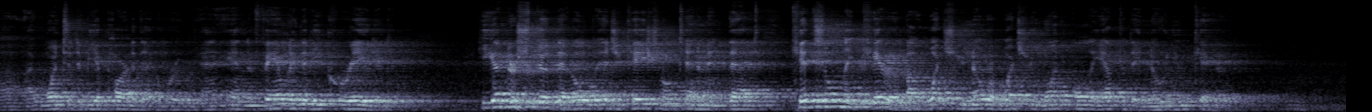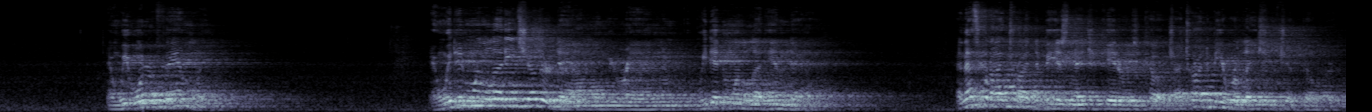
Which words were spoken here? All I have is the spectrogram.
Uh, I wanted to be a part of that group, and, and the family that he created. He understood that old educational tenement that kids only care about what you know or what you want only after they know you care. And we were a family. And we didn't want to let each other down when we ran, and we didn't want to let him down. And that's what I tried to be as an educator, as a coach. I tried to be a relationship builder.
